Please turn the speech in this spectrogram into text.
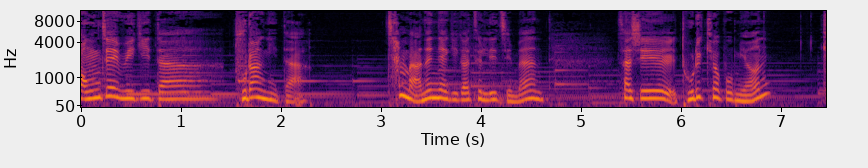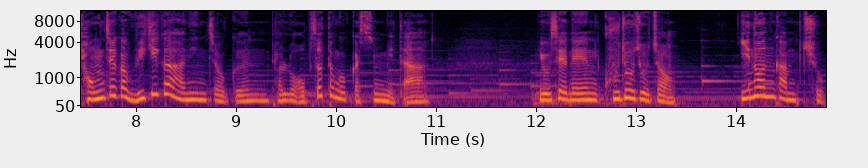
경제 위기다, 불황이다. 참 많은 얘기가 들리지만 사실 돌이켜보면 경제가 위기가 아닌 적은 별로 없었던 것 같습니다. 요새는 구조조정, 인원 감축,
